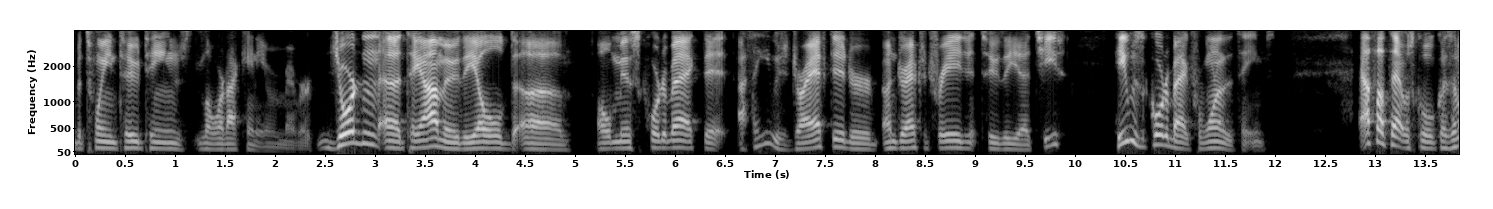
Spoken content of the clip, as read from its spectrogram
between two teams. Lord, I can't even remember. Jordan uh, Ta'amu, the old uh, Ole Miss quarterback that I think he was drafted or undrafted free agent to the uh, Chiefs. He was the quarterback for one of the teams. I thought that was cool because I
